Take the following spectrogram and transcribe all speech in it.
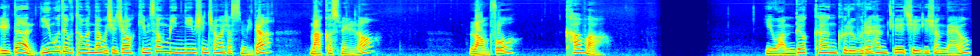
일단 이 무대부터 만나보시죠. 김성민님 신청하셨습니다. 마커스 밀러, Run for Cover. 이 완벽한 groove를 함께 즐기셨나요?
